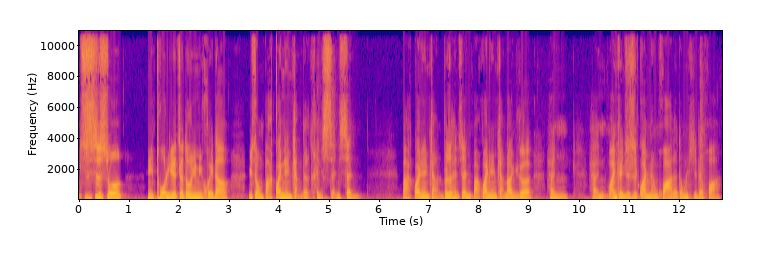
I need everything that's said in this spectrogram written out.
只是说，你脱离了这东西，你回到一种把观念讲得很神圣，把观念讲不是很深，把观念讲到一个很很完全就是官能化的东西的话，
